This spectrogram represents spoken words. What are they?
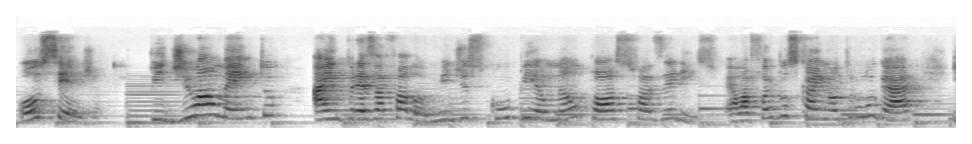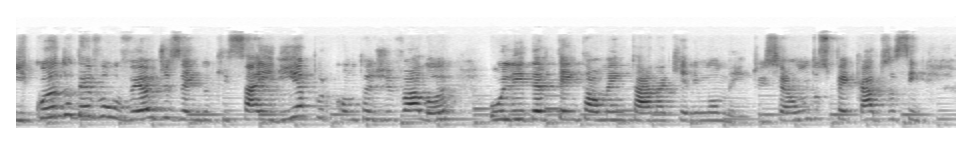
Ou seja, pediu aumento, a empresa falou: me desculpe, eu não posso fazer isso. Ela foi buscar em outro lugar e, quando devolveu dizendo que sairia por conta de valor, o líder tenta aumentar naquele momento. Isso é um dos pecados, assim,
